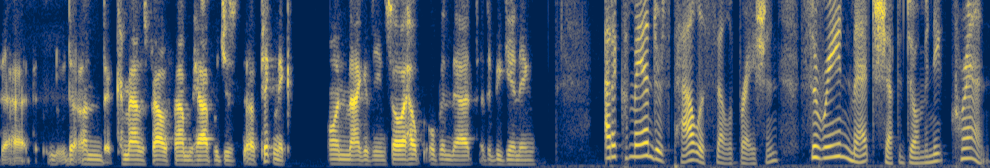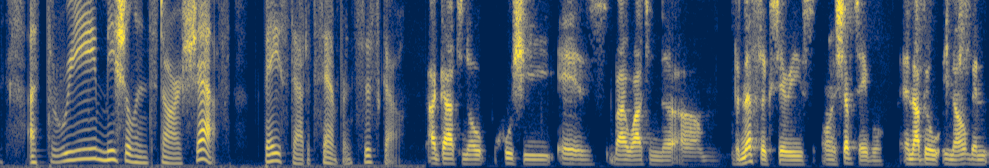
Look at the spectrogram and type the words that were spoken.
that the, on the Commander's Palace family had, which is the Picnic on magazine. So I helped open that at the beginning. At a Commander's Palace celebration, Serigne met Chef Dominique Crenn, a three Michelin star chef based out of San Francisco. I got to know who she is by watching the um, the Netflix series on Chef Table, and I've been you know been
